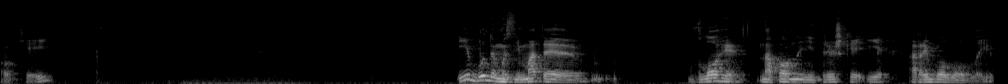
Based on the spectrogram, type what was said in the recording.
Окей. І будемо знімати влоги, наповнені трішки і риболовлею.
